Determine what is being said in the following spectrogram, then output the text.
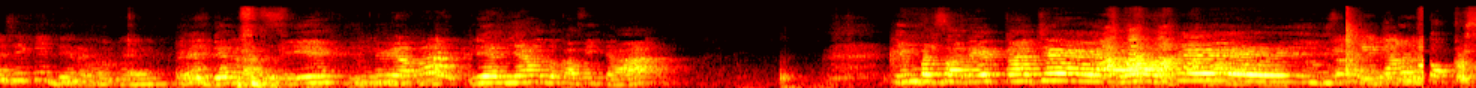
habis ya kayak der. Ini dare nggak sih? Ini apa? Dare-nya untuk Kavika. Impersonate KC. Oke. Bisa jangan Tokers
